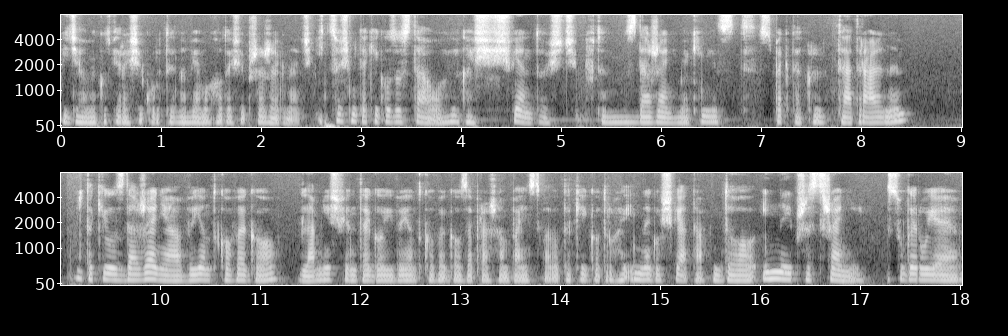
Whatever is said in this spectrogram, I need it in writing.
widziałam, jak otwiera się kurtyna, miałam ochotę się przeżegnać. I coś mi takiego zostało, jakaś świętość w tym zdarzeniu, jakim jest spektakl teatralny do takiego zdarzenia wyjątkowego, dla mnie świętego i wyjątkowego, zapraszam Państwa do takiego trochę innego świata, do innej przestrzeni. Sugeruję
